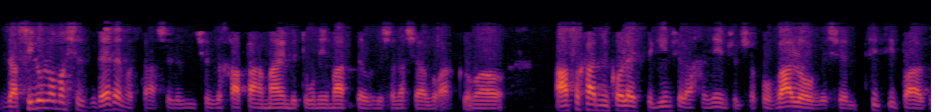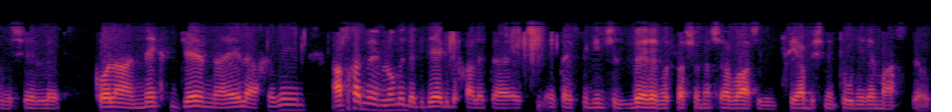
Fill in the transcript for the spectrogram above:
זה אפילו לא מה שזוורב עשה, שזכה פעמיים בטורניר מאסטר בשנה שעברה. כלומר, אף אחד מכל ההישגים של האחרים, של שפובלו ושל ציציפס ושל כל ה-next gen האלה האחרים, אף אחד מהם לא מדגדג בכלל את, את ההישגים שזוורב עשה שנה שעברה, שזה זכייה בשני טורנירי מאסטרס.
